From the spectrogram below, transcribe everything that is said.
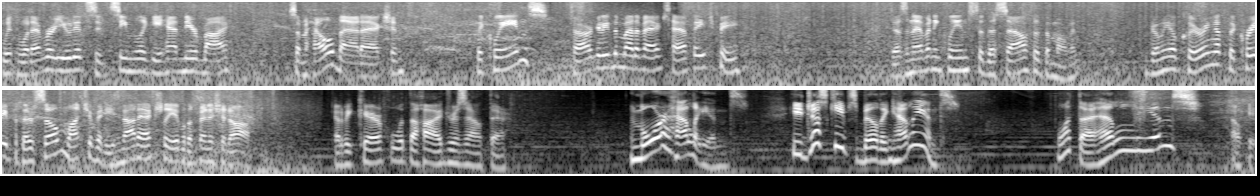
with whatever units it seemed like he had nearby. Some Hellbat action. The Queens targeting the medevacs, half HP. Doesn't have any queens to the south at the moment. Gumiho clearing up the creep, but there's so much of it, he's not actually able to finish it off. Gotta be careful with the Hydras out there. More Hellions. He just keeps building Hellions. What the Hellions? Okay,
